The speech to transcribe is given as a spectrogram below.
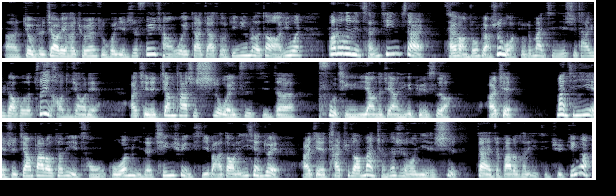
啊，就是教练和球员组合也是非常为大家所津津乐道啊，因为。巴洛特利曾经在采访中表示过，就是曼奇尼是他遇到过的最好的教练，而且将他是视为自己的父亲一样的这样一个角色。而且曼奇尼也是将巴洛特利从国米的青训提拔到了一线队，而且他去到曼城的时候也是带着巴洛特利一起去。尽管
